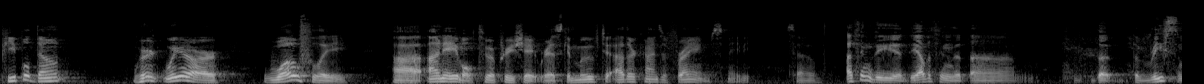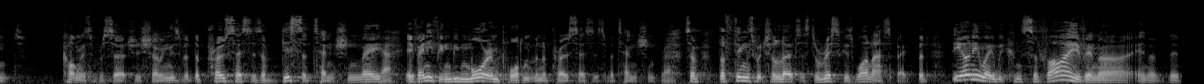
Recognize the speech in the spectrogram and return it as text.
people don't we're, we are woefully uh, unable to appreciate risk and move to other kinds of frames, maybe. So I think the the other thing that um, the the recent cognitive research is showing is that the processes of disattention may, yeah. if anything, be more important than the processes of attention. Right. So the things which alert us to risk is one aspect, but the only way we can survive in a in a, the,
